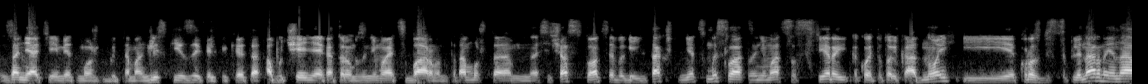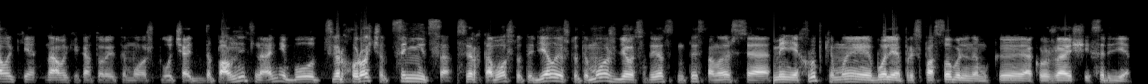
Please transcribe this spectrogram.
занятиями, это может быть там английский язык или какое-то обучение, которым занимается бармен, потому что сейчас ситуация выглядит так, что нет смысла заниматься сферой какой-то только одной, и кросс-дисциплинарные навыки, навыки, которые ты можешь получать дополнительно, они будут сверхурочно цениться сверх того, что ты делаешь, что ты можешь делать, соответственно, ты становишься менее хрупким и более приспособленным к окружающей среде.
